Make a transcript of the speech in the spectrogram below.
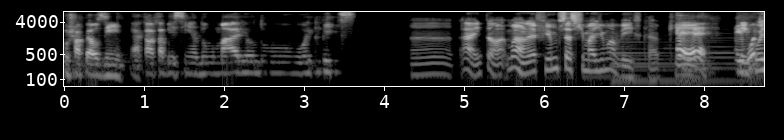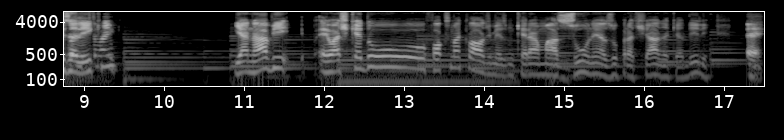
com o chapéuzinho. É aquela cabecinha do Mario do 8 bits. Ah, ah, então, mano, é filme pra você assistir mais de uma vez, cara. Porque é, é. Tem, tem coisa ali que. Vai... E a nave, eu acho que é do Fox McCloud mesmo, que era uma azul, né? Azul prateada, que é a dele. É.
